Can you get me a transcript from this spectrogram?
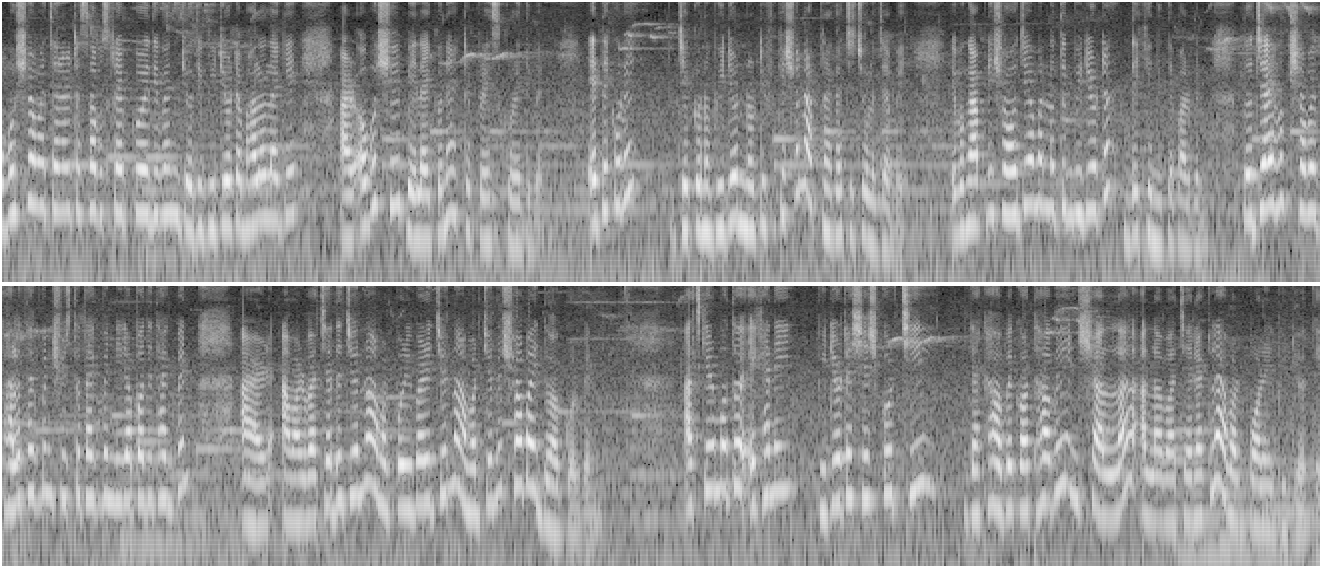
অবশ্যই আমার চ্যানেলটা সাবস্ক্রাইব করে দিবেন, যদি ভিডিওটা ভালো লাগে। আর অবশ্যই বেল আইকনে একটা প্রেস করে দিবেন, এতে করে যে কোনো ভিডিওর নোটিফিকেশন আপনার কাছে চলে যাবে এবং আপনি সহজেই আমার নতুন ভিডিওটা দেখে নিতে পারবেন। তো যাই হোক, সবাই ভালো থাকবেন, সুস্থ থাকবেন, নিরাপদে থাকবেন। আর আমার বাচ্চাদের জন্য, আমার পরিবারের জন্য, আমার জন্য সবাই দোয়া করবেন। আজকের মতো এখানেই ভিডিওটা শেষ করছি। দেখা হবে, কথা হবে ইনশাল্লাহ আল্লাহ বাঁচায় রাখলে আবার পরের ভিডিওতে।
